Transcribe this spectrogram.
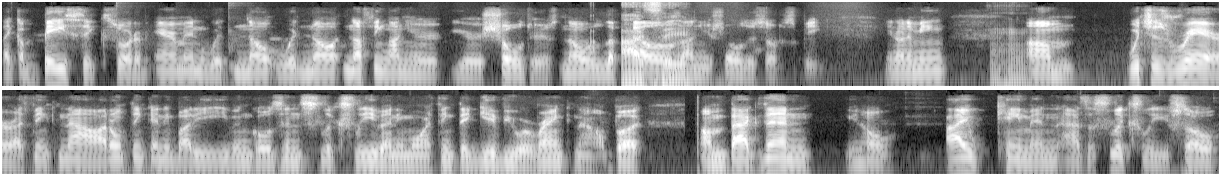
like a basic sort of airman with no with no nothing on your your shoulders, no lapels on your shoulders, so to speak. You know what I mean? Mhm. um, which is rare. I think now. I don't think anybody even goes in slick sleeve anymore. I think they give you a rank now. But um, back then, you know, I came in as a slick sleeve. So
